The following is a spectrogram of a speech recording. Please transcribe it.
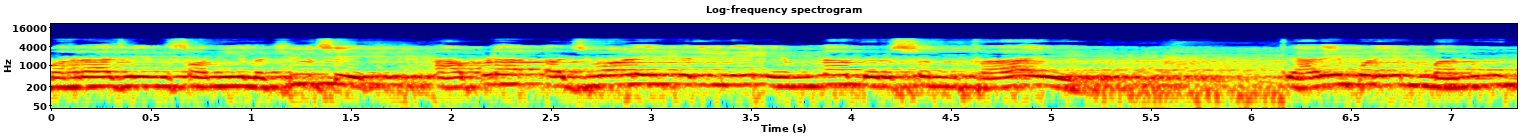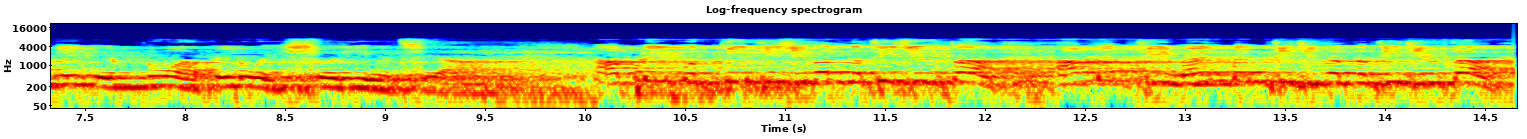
મહારાજે એમ સ્વામીએ લખ્યું છે, આપણા અજવાળે કરીને એમના દર્શન થાય, ત્યારે પણ એમ માનવું કે એમનું આપેલું ઐશ્વર્ય છે આ. આપણી બુદ્ધિથી જીવન નથી જીવતા આવડતથી મહેનતથી જીવન નથી જીવતા.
